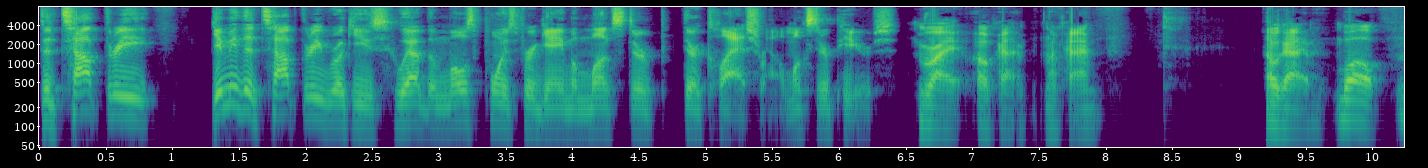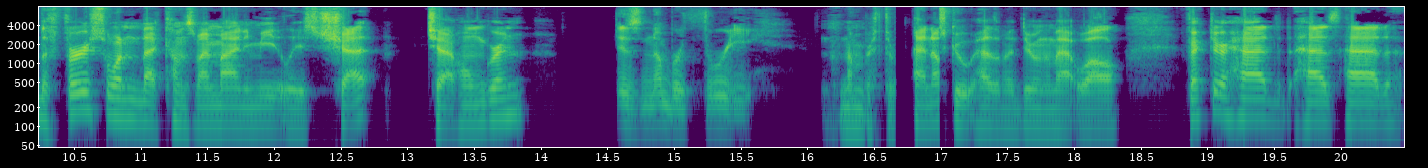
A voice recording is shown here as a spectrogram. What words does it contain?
The top three. Give me the top three rookies who have the most points per game amongst their their class, amongst their peers. Right. Okay. Okay. Okay. Well, the first one that comes to my mind immediately is Chet. Chet Holmgren, Is number three. number three. I know Scoot hasn't been doing that well. Victor had has had a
